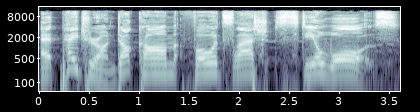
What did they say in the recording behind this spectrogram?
at patreon.com forward slash Steele Wars.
